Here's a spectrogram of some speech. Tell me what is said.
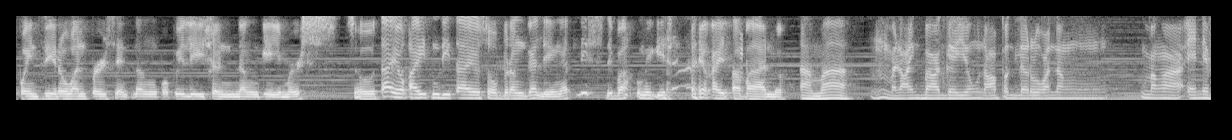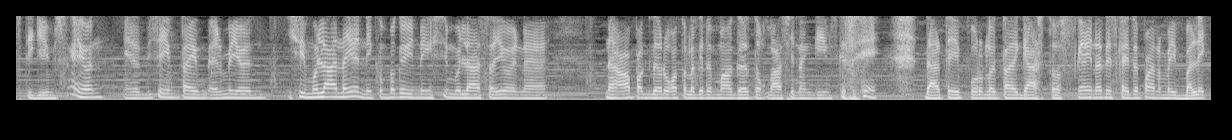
0.01% ng population ng gamers. So tayo kahit hindi tayo sobrang galing, at least 'di ba, kumikita tayo kahit papaano. Tama. Mm, malaking bagay yung nakapaglaro ka ng mga NFT games ngayon. And at the same time, alam mo yun, isimula na yun eh. Kumbaga yun na isimula sa'yo na nakakapaglaro ka talaga ng mga ganitong klase ng games kasi dati puro lang tayo gastos. Ngayon at least kahit na paano may balik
